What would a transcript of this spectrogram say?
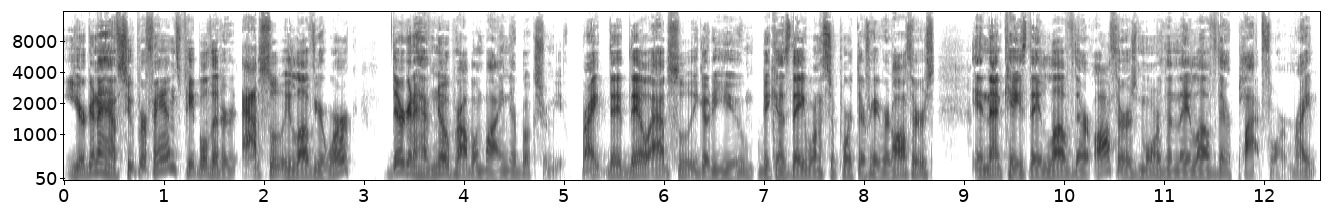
you're going to have super fans, people that are absolutely love your work they're going to have no problem buying their books from you, right? They, will absolutely go to you because they want to support their favorite authors. In that case, they love their authors more than they love their platform, right?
